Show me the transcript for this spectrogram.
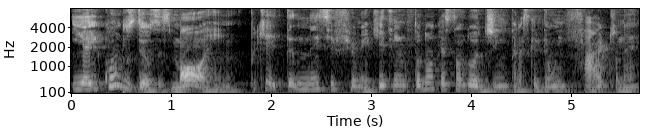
E aí, quando os deuses morrem, porque nesse filme aqui tem toda uma questão do Odin, parece que ele tem um infarto, né?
